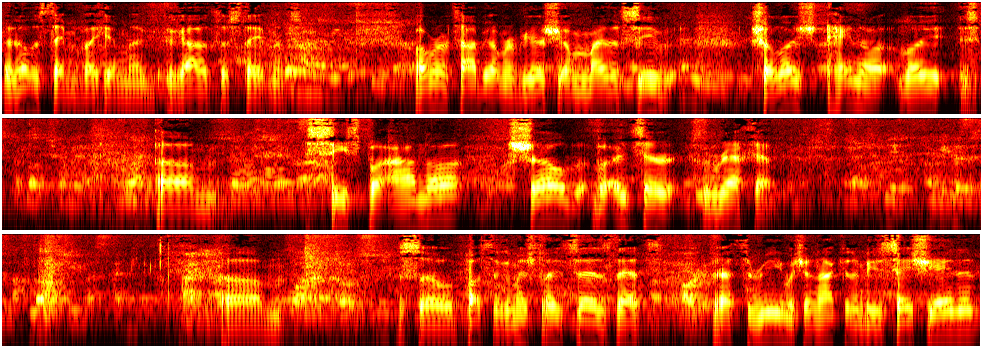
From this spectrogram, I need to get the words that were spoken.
another statement by him, a Gadata statement. Omer Tabi, Omer B'Yoshi, Omer Ma'ilach Siv, Shalosh Heino Loi um, Sis Ba'ano, Shol Ba'itzer Rechem. Um, so Pasuk Mishleit says that there are three which are not going to be satiated:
